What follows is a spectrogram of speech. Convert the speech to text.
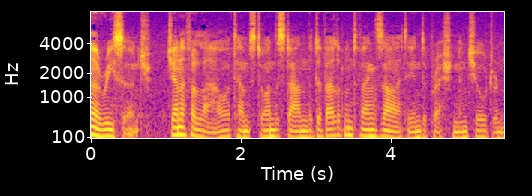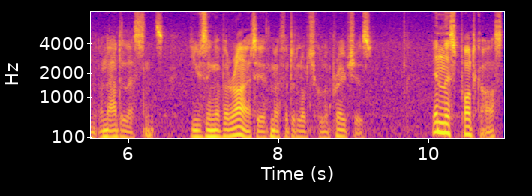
her research, Jennifer Lau attempts to understand the development of anxiety and depression in children and adolescents using a variety of methodological approaches. In this podcast,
